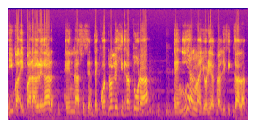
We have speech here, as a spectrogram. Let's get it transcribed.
y, y para agregar, en la 64 legislatura tenían mayoría calificada,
